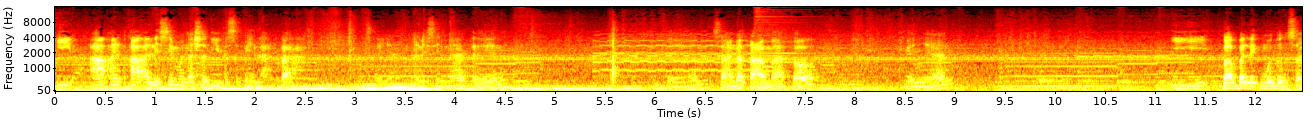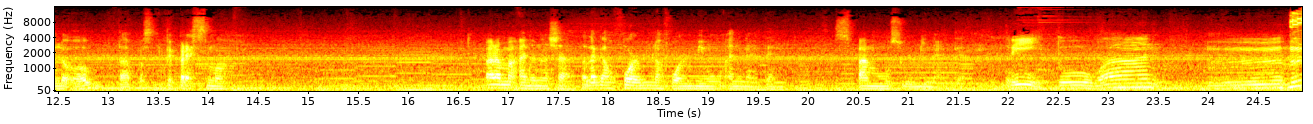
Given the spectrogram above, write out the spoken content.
I aalisin mo na siya dito sa lata. So, ayan. Alisin natin. Then, sana tama to. Ganyan ibabalik mo dun sa loob, tapos ipipress mo. Para maano na siya. Talagang form na form yung ano natin. Spam musubi natin. 3, 2, 1. Mm-hmm.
